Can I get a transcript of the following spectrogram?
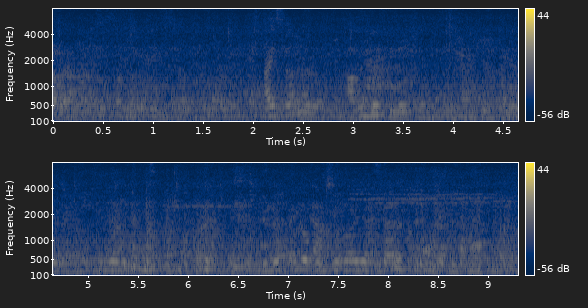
Hi, sir. How are you? you look like a customer yourself.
